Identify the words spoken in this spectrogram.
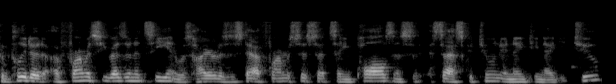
completed a pharmacy residency and was hired as a staff pharmacist at St. Paul's in Saskatoon in 1992.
